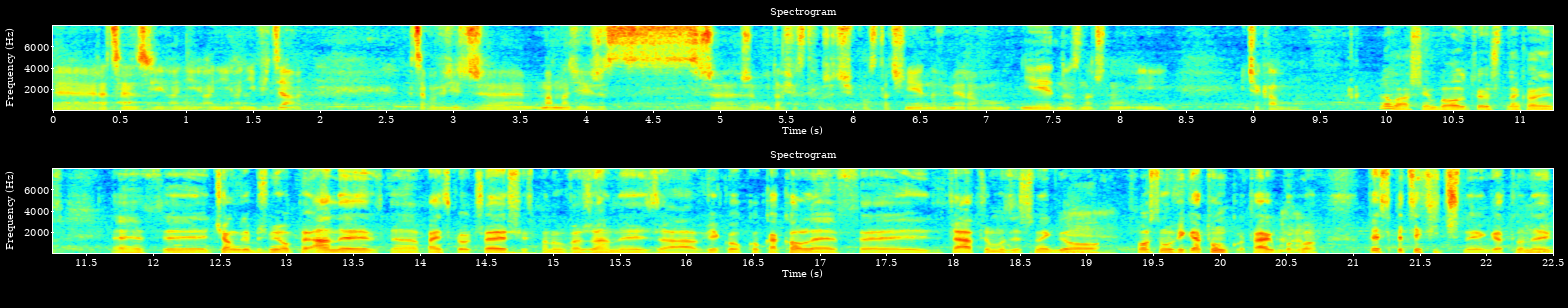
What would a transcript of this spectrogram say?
e, recenzji ani, ani, ani widza. Chcę powiedzieć, że mam nadzieję, że, że, że uda się stworzyć postać niejednowymiarową, niejednoznaczną i, i ciekawą. No właśnie, bo to już na koniec. E, ciągle brzmią peany na pańską cześć. Jest pan uważany za wielką Coca-Colę w e, teatru muzycznego. W Polsce mówi gatunku, tak? Bo, bo to jest specyficzny gatunek.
